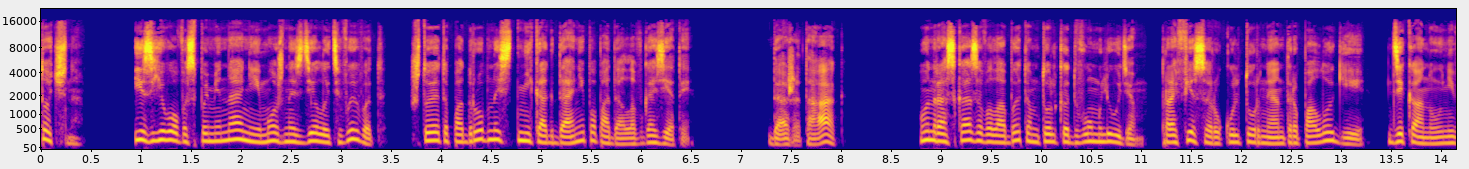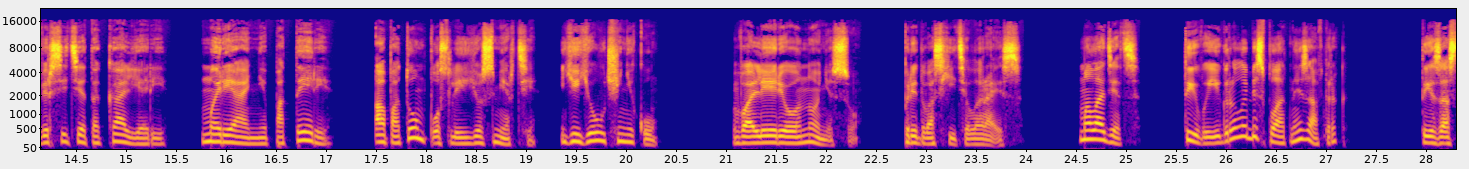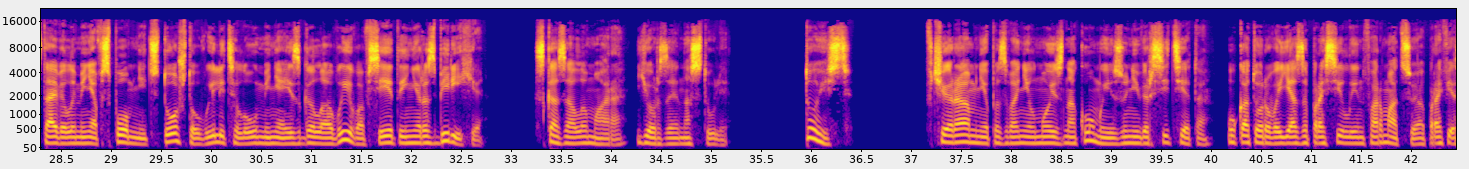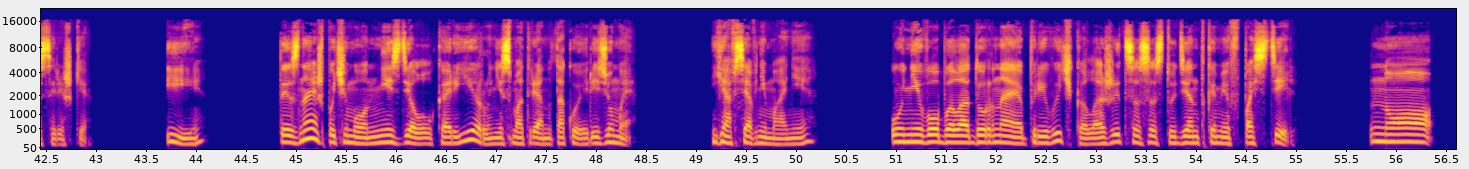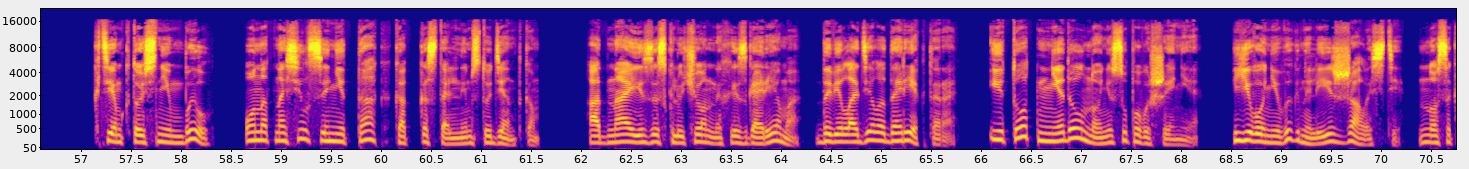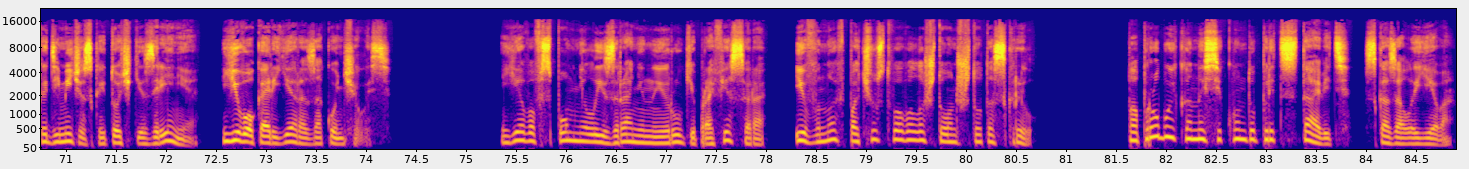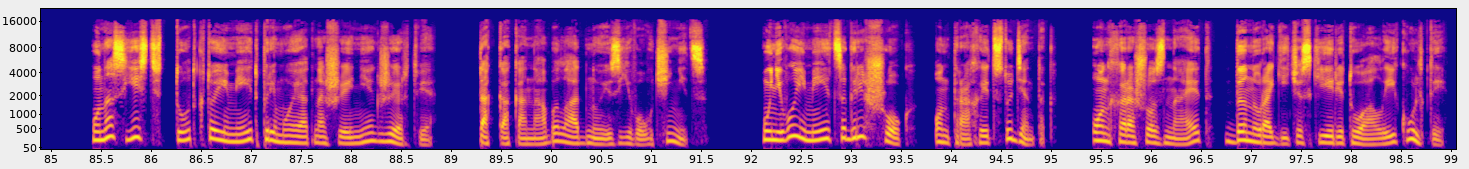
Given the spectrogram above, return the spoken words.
Точно. Из его воспоминаний можно сделать вывод, что эта подробность никогда не попадала в газеты. Даже так? Он рассказывал об этом только двум людям — профессору культурной антропологии, декану университета Кальяри, Марианне Патери а потом, после ее смерти, ее ученику. «Валерио Нонису», — предвосхитила Райс. «Молодец. Ты выиграла бесплатный завтрак. Ты заставила меня вспомнить то, что вылетело у меня из головы во всей этой неразберихе», — сказала Мара, ёрзая на стуле. «То есть?» Вчера мне позвонил мой знакомый из университета, у которого я запросила информацию о профессоришке. И? Ты знаешь, почему он не сделал карьеру, несмотря на такое резюме? Я вся внимание. У него была дурная привычка ложиться со студентками в постель. Но к тем, кто с ним был, он относился не так, как к остальным студенткам. Одна из исключенных из гарема довела дело до ректора, и тот не дал Нонису повышения. Его не выгнали из жалости, но с академической точки зрения его карьера закончилась. Ева вспомнила израненные руки профессора и вновь почувствовала, что он что-то скрыл. «Попробуй-ка на секунду представить», — сказала Ева. «У нас есть тот, кто имеет прямое отношение к жертве. так как она была одной из его учениц. У него имеется грешок, он трахает студенток. Он хорошо знает донурагические ритуалы и культы.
